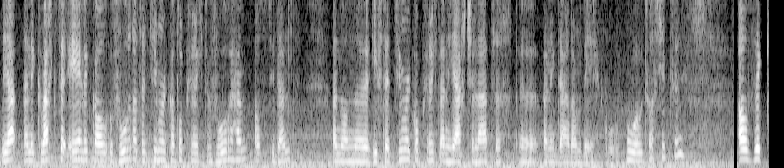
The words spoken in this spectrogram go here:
ja. En ik werkte eigenlijk al voordat hij Teamwork had opgericht voor hem als student. En dan eh, heeft hij Teamwork opgericht en een jaartje later ben ik daar dan bijgekomen. Hoe oud was je toen? Als ik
